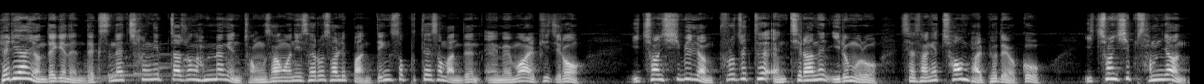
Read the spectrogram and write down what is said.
페리아 연대기는 넥슨의 창립자 중 한 명인 정상원이 새로 설립한 띵소프트에서 만든 MMORPG로 2011년 프로젝트 NT라는 이름으로 세상에 처음 발표되었고 2013년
